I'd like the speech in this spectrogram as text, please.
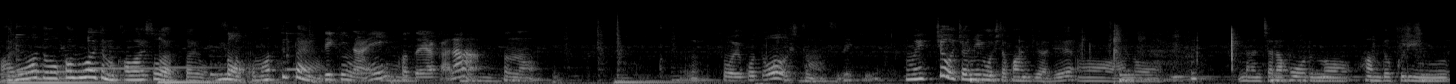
あれはどう考えてもかわいそうやったよ。みんな困ってたやん。できないことやから、うん。その、うん、そういうことを質問すべき。めっちゃお茶濁した感じやで。あああのなんちゃらホールのハンドクリーム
